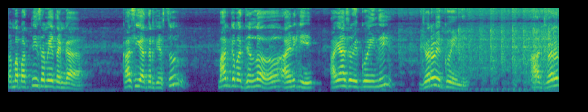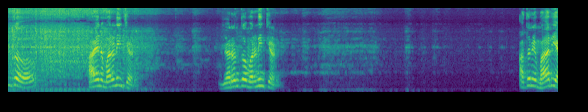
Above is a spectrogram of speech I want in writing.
తమ పత్ని సమేతంగా కాశీ యాత్ర చేస్తూ మార్గ మధ్యంలో ఆయనకి ఆయాసం ఎక్కువైంది జ్వరం ఎక్కువైంది. ఆ జ్వరంతో ఆయన మరణించాడు. జ్వరంతో మరణించాడు. అతని భార్య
